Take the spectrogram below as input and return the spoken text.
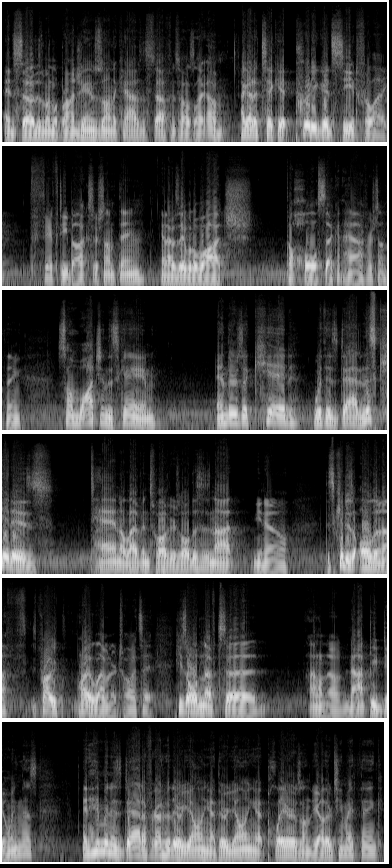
And so this is when LeBron James was on the Cavs and stuff. And so I was like, oh, I got a ticket, pretty good seat for like 50 bucks or something. And I was able to watch the whole second half or something. So I'm watching this game, and there's a kid with his dad, and this kid is 10, 11, 12 years old. This is not, you know, this kid is old enough. He's probably probably 11 or 12, I'd say. He's old enough to, I don't know, not be doing this. And him and his dad, I forgot who they were yelling at. They were yelling at players on the other team, I think.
